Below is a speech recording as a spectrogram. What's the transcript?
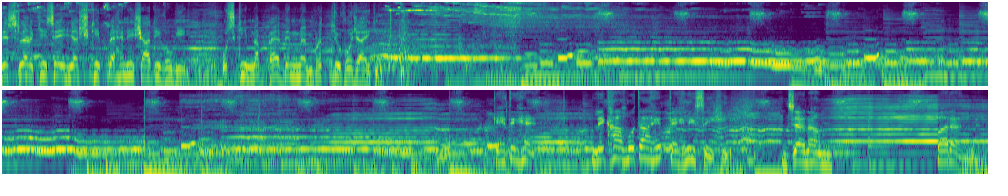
जिस लड़की से यश की पहली शादी होगी, उसकी नब्बे दिन में मृत्यु हो जाएगी। कहते हैं, लिखा होता है पहले से ही। जन्म परन।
